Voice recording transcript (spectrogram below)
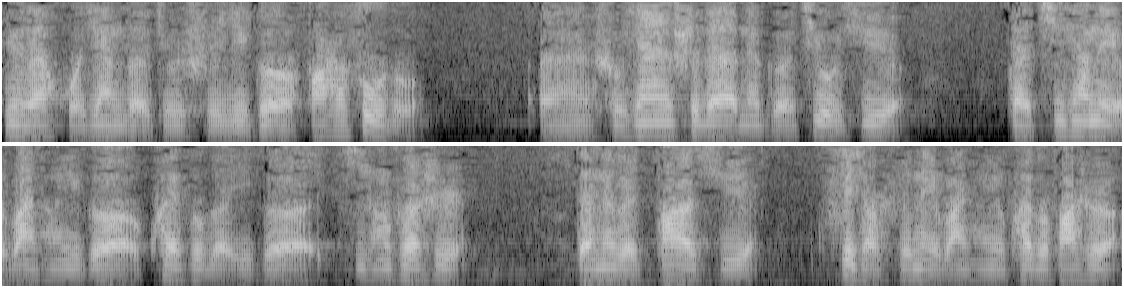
运载火箭的就是一个发射速度。嗯，首先是在那个机油区，在七天内完成一个快速的一个集成测试。在那个发射区四小时内完成一个快速发射。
